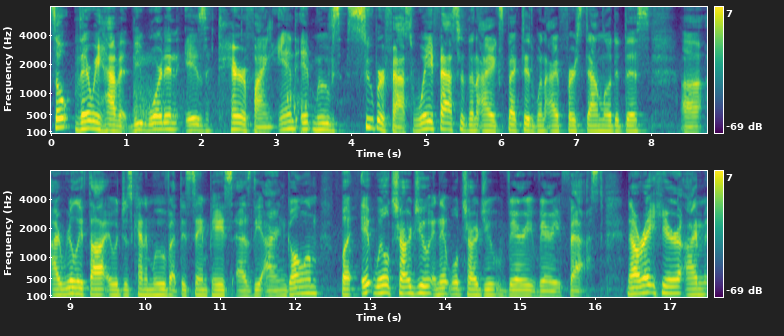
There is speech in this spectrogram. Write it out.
So there we have it. The Warden is terrifying and it moves super fast, way faster than I expected when I first downloaded this. Uh, I really thought it would just kind of move at the same pace as the Iron Golem, but it will charge you and it will charge you very, very fast. Now right here, I'm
